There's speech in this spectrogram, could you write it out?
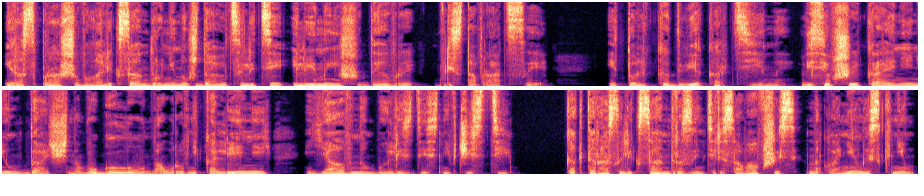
и расспрашивала Александру, не нуждаются ли те или иные шедевры в реставрации. И только две картины, висевшие крайне неудачно в углу на уровне коленей, явно были здесь не в чести. Как-то раз Александра, заинтересовавшись, наклонилась к ним,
